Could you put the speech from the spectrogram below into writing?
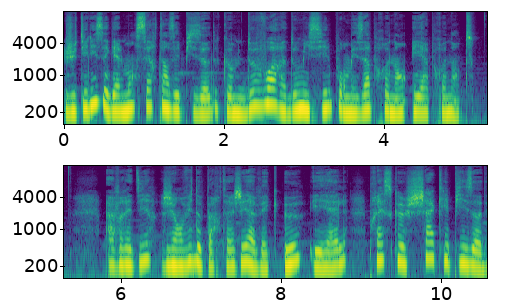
J'utilise également certains épisodes comme devoir à domicile pour mes apprenants et apprenantes. À vrai dire, j'ai envie de partager avec eux et elles presque chaque épisode,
